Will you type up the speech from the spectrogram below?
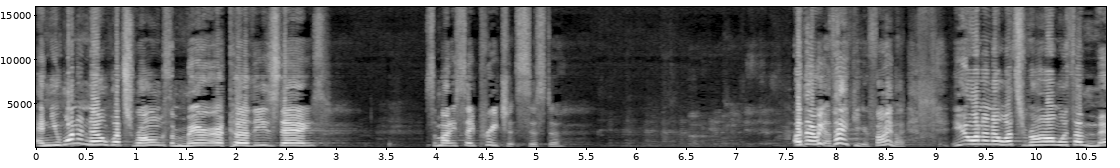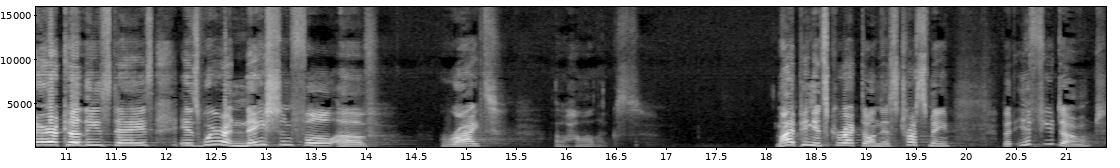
And you want to know what's wrong with America these days? Somebody say, Preach it, sister. Oh, there we go. Thank you. Finally. You want to know what's wrong with America these days? Is we're a nation full of right aholics. My opinion's correct on this, trust me. But if you don't,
